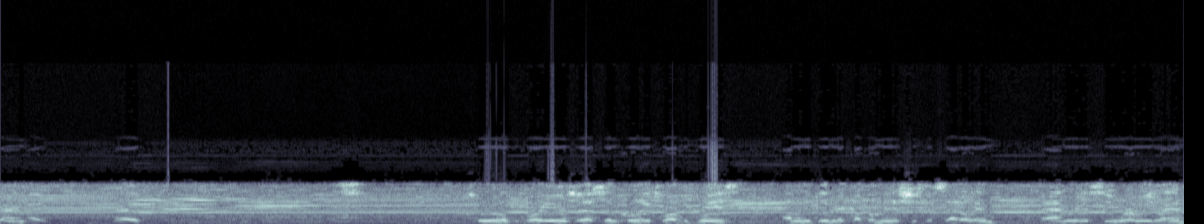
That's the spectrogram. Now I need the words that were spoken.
Fahrenheit. Alright? So what we're looking for here is uh, subcooling at 12 degrees. I'm going to give it a couple minutes just to settle in, and we're going to see where we land.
